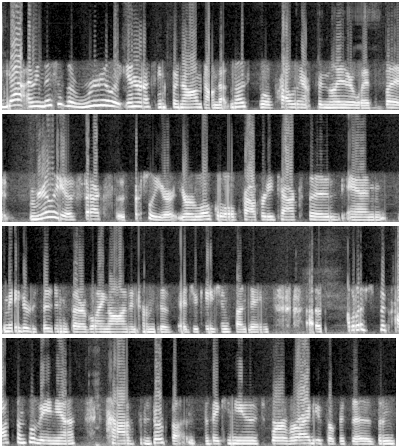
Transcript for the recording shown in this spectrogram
yeah, I mean, this is a really interesting phenomenon that most people probably aren't familiar with, but really affects especially your, your local property taxes and major decisions that are going on in terms of education funding. Uh, colleges across Pennsylvania have reserve funds that they can use for a variety of purposes. And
